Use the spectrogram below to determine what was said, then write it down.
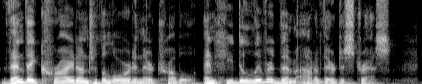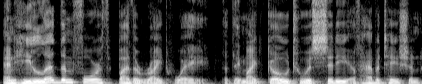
Then they cried unto the Lord in their trouble, and he delivered them out of their distress. And he led them forth by the right way, that they might go to a city of habitation.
